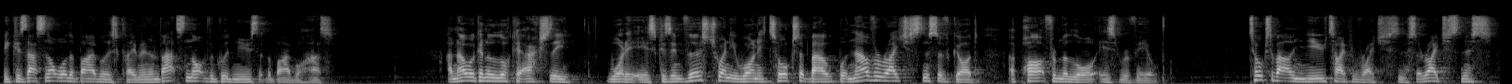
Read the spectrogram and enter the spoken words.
Because that's not what the Bible is claiming, and that's not the good news that the Bible has. And now we're going to look at actually what it is, because in verse 21 it talks about, but now the righteousness of God apart from the law is revealed talks about a new type of righteousness, a righteousness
